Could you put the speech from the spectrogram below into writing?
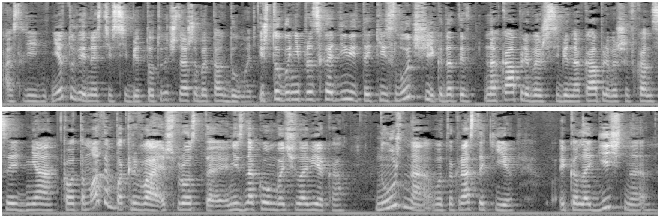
А если нет уверенности в себе, то ты начинаешь об этом думать. И чтобы не происходили такие случаи, когда ты накапливаешь себе, накапливаешь и в конце дня кого-то матом покрываешь просто незнакомого человека, нужно вот как раз-таки экологично,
